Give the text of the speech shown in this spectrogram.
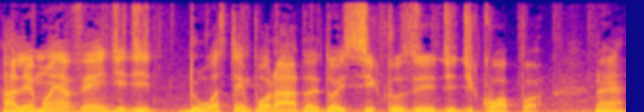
A Alemanha vem de, de duas temporadas, dois ciclos de, de, de Copa, né?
